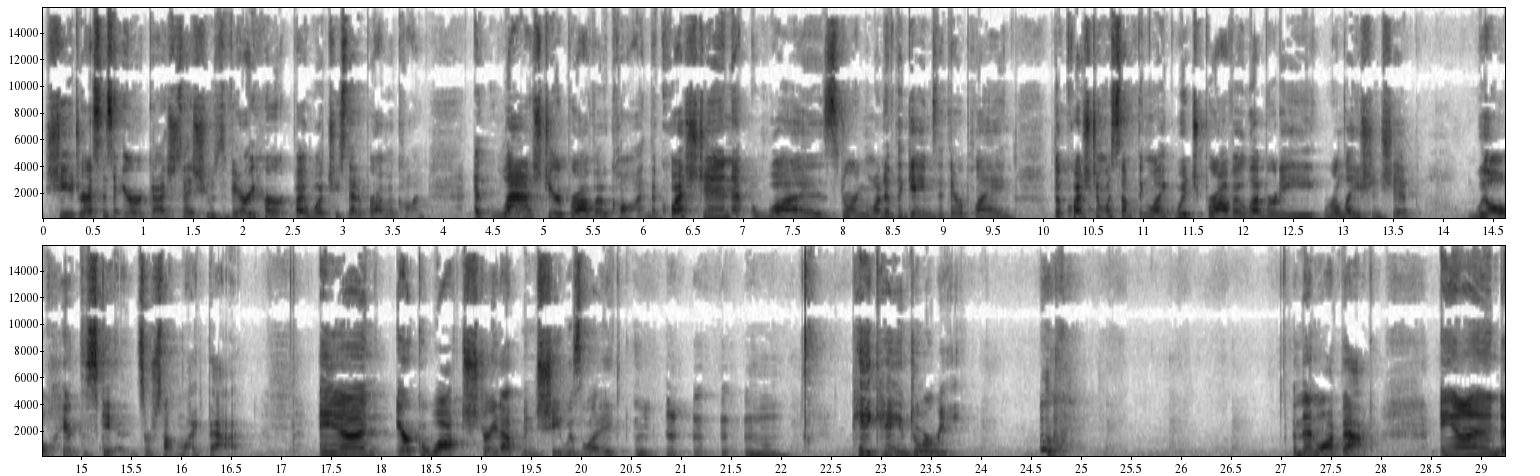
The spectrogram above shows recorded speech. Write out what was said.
She addresses Erika. She says she was very hurt by what she said at BravoCon. At last year BravoCon, the question was during one of the games that they were playing, the question was something like which Bravo celebrity relationship will hit the skids or something like that. And Erika walked straight up and she was like, mm, mm, mm. PK and. Ooh. And then walked back. And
